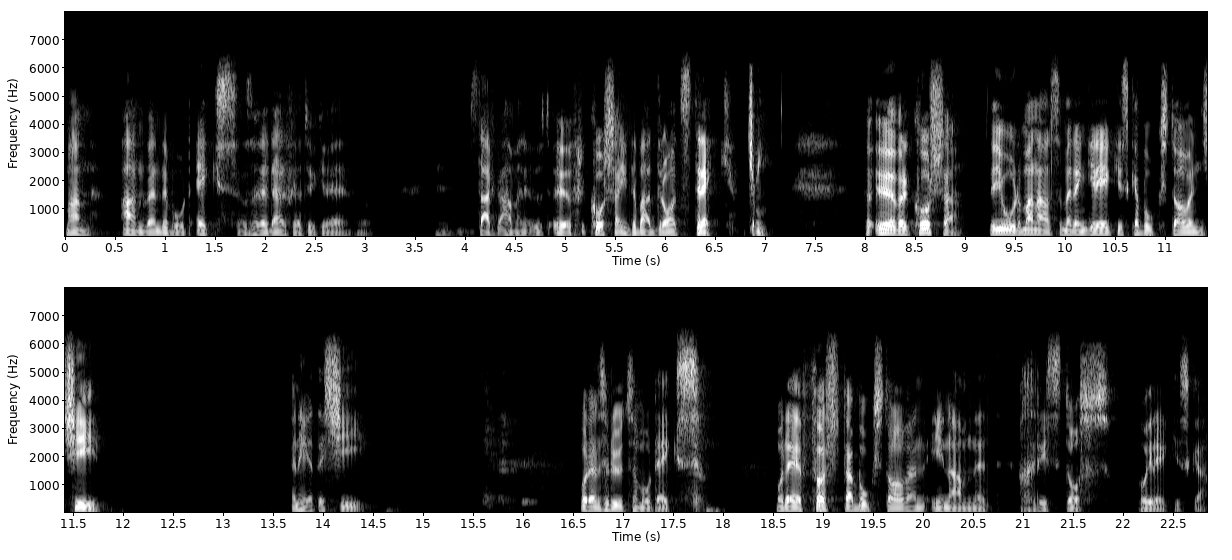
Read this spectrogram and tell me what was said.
Man använde vårt X, alltså det är därför jag tycker det är starkt att använda just överkorsa, inte bara dra ett streck. För överkorsa, det gjorde man alltså med den grekiska bokstaven chi. Den heter chi. Och den ser ut som vårt X. Och det är första bokstaven i namnet Christos på grekiska.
